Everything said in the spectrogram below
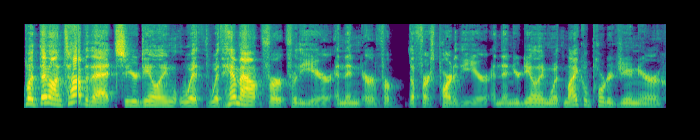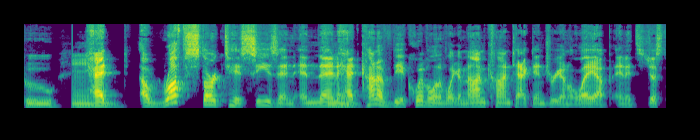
but then on top of that, so you're dealing with with him out for for the year, and then or for the first part of the year, and then you're dealing with Michael Porter Jr., who mm. had a rough start to his season, and then mm. had kind of the equivalent of like a non-contact injury on a layup, and it's just.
